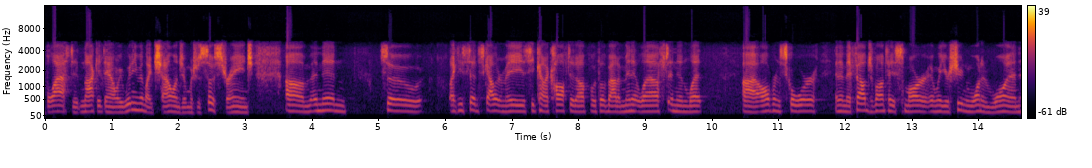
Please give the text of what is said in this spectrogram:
blast it, knock it down. We wouldn't even like challenge him, which was so strange. Um, and then, so like you said, Skylar Mays, he kind of coughed it up with about a minute left, and then let uh, Auburn score, and then they fouled Javonte Smart, and when you're shooting one and one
